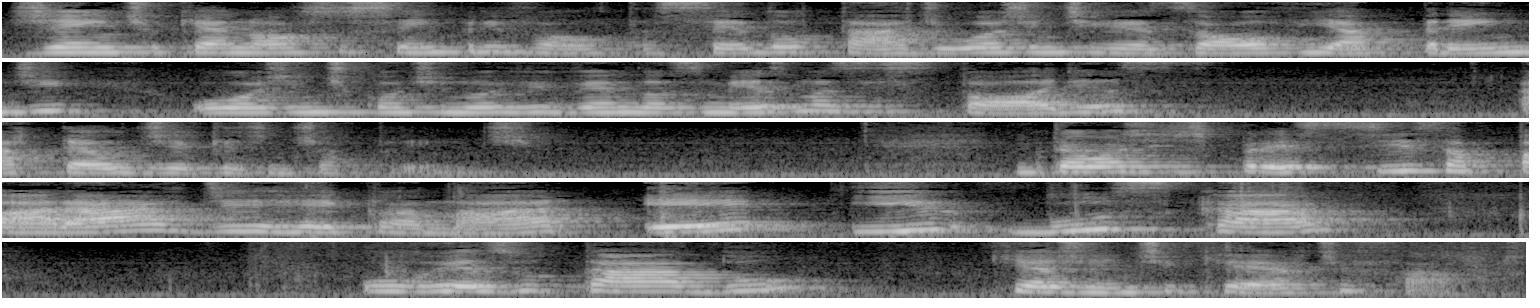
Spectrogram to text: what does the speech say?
Gente, o que é nosso sempre volta, cedo ou tarde. Ou a gente resolve e aprende, ou a gente continua vivendo as mesmas histórias até o dia que a gente aprende. Então a gente precisa parar de reclamar e ir buscar o resultado que a gente quer de fato.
